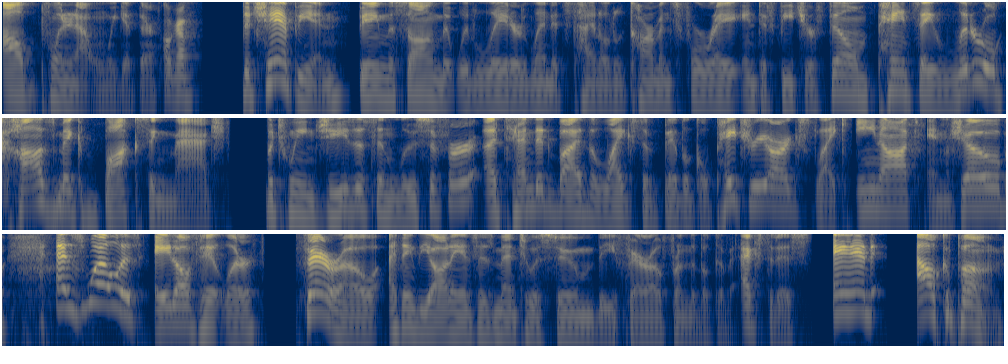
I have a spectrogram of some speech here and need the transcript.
I'll point it out when we get there. Okay. The Champion, being the song that would later lend its title to Carmen's foray into feature film, paints a literal cosmic boxing match between Jesus and Lucifer, attended by the likes of biblical patriarchs like Enoch and Job, as well as Adolf Hitler, Pharaoh, I think the audience is meant to assume the Pharaoh from the book of Exodus, and Al Capone.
